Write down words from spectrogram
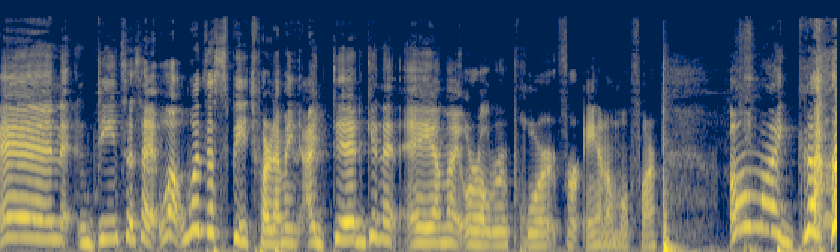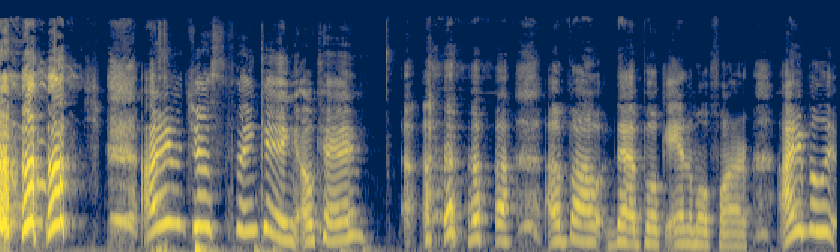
And Dean says, hey, well, with the speech part, I mean, I did get an A on my oral report for Animal Farm. Oh my gosh! I'm just thinking, okay, about that book, Animal Farm. I believe,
